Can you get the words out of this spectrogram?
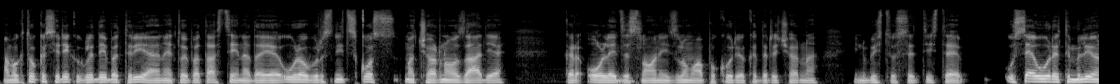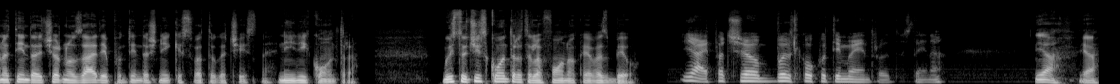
Ampak to, kar si rekel glede baterije, ne, to je pa ta scena, da je ura v resnici skozi črno ozadje, ker OLED zasloni zelo malo pokurijo, kadar je črna in v bistvu vse tiste, vse ure temeljijo na tem, da je črno ozadje, potem daš nekaj svetega čestne, ni, ni kontra. V bistvu je čist kontra telefonu, ki je vas bil. Ja, je pač eh, bolj tako kot ima Android zdaj. Ne? Ja, ja.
